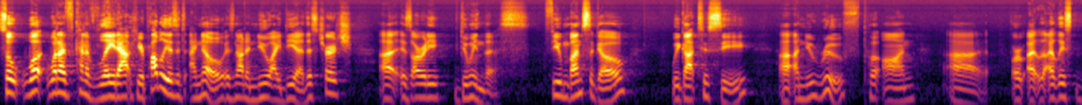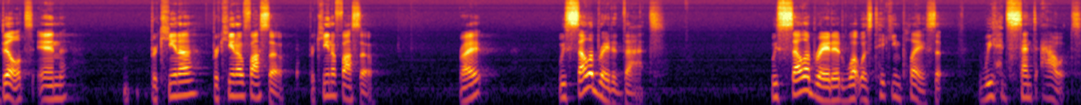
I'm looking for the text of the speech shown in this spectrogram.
So, what, what I've kind of laid out here probably isn't, I know, is not a new idea. This church uh, is already doing this. A few months ago, we got to see uh, a new roof put on, uh, or at least built in Burkina, Burkina Faso. Burkina Faso, right? We celebrated that we celebrated what was taking place, that we had sent out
